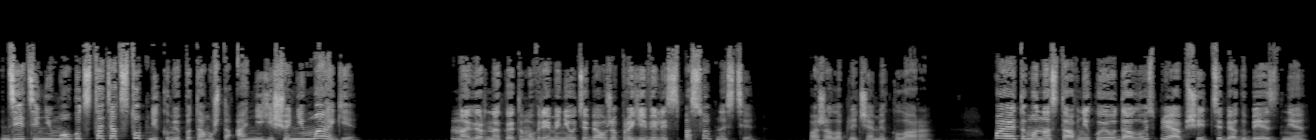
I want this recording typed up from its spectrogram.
Дети не могут стать отступниками, потому что они еще не маги. Наверное, к этому времени у тебя уже проявились способности пожала плечами Клара. Поэтому наставнику и удалось приобщить тебя к бездне.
